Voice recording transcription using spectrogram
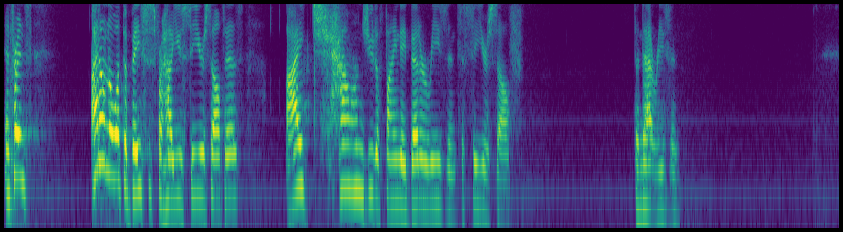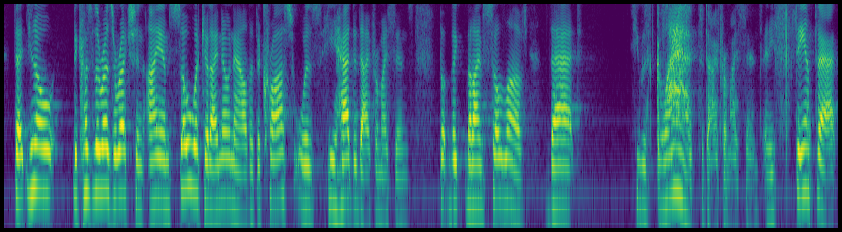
And friends, I don't know what the basis for how you see yourself is. I challenge you to find a better reason to see yourself than that reason. That, you know, because of the resurrection, I am so wicked, I know now that the cross was, He had to die for my sins. But, but, but I'm so loved that he was glad to die for my sins. And he stamped that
